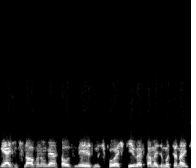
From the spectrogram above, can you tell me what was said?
ganhar gente nova, não ganhar só os mesmos, tipo, acho que vai ficar mais emocionante.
